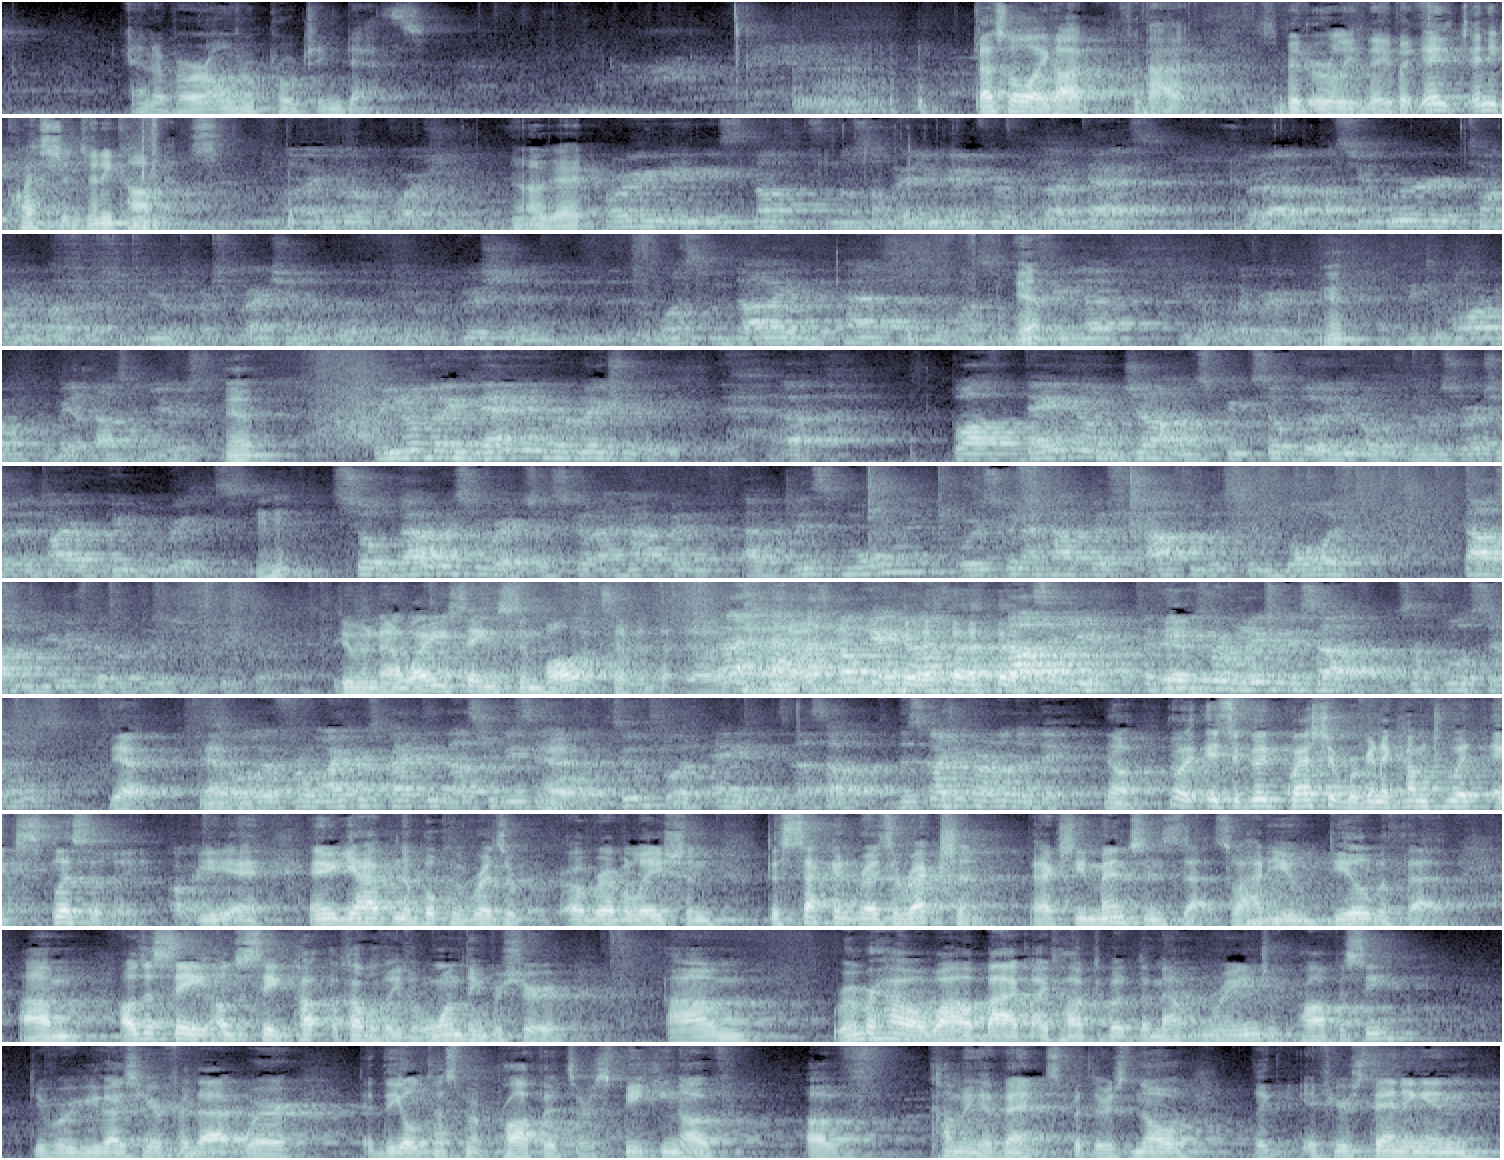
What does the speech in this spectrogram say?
and of our own approaching deaths. That's all I got for that. It's a bit early today, but any questions, any comments? I do have a question. Okay. Probably it's not, it's not something that you can infer from that text, but uh, as you were talking about the, you know, resurrection of the, you know, the Christian, the, the ones who died in the past and the ones who be left, you know, whatever, Yeah. could be tomorrow, could be a thousand years. Yeah. But you know that in Daniel and Revelation, uh, both Daniel and John speaks of the, you know, the resurrection of the entire human race. Mhm. So that resurrection is going to happen at this moment, or it's going to happen after the symbolic thousand years that Revelation speaks of. Doing now, why are you saying symbolic seven? Uh, okay, thousand years. I think Yeah. Revelation is a, is a full of symbols. Yeah, yeah. So from my perspective, that should be symbolic too. But anyways, that's a discussion for another day. No, no, it's a good question. We're going to come to it explicitly. Okay. You- And you have in the book of, Resur- of Revelation the second resurrection. It actually mentions that. So how do you deal with that? Um, I'll just say I'll just say a couple of things. One thing for sure. Um, remember how a while back I talked about the mountain range of prophecy? Do were you guys here for that? Where the Old Testament prophets are speaking of of coming events, but there's no like if you're standing in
